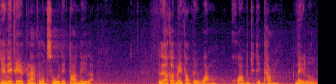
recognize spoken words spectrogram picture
อยู่ในเพศพระก็ต้องสู้ในตอนนี้แหละแล้วก็ไม่ต้องไปหวังความยุติธรรมในโลก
